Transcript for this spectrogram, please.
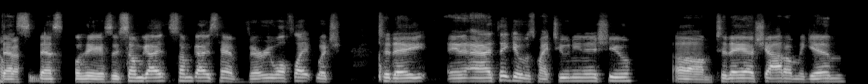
Okay. That's that's okay. So some guys some guys have very well flight, which today and I think it was my tuning issue. Um, today I shot them again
